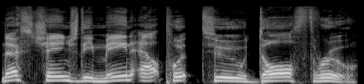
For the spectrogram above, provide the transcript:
Next, change the main output to DAW through.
